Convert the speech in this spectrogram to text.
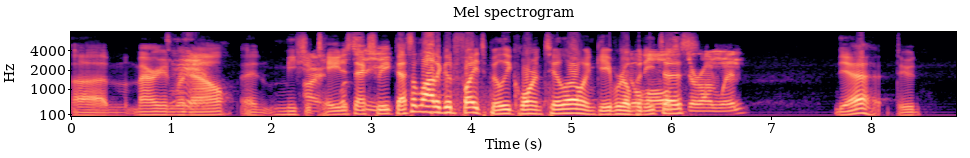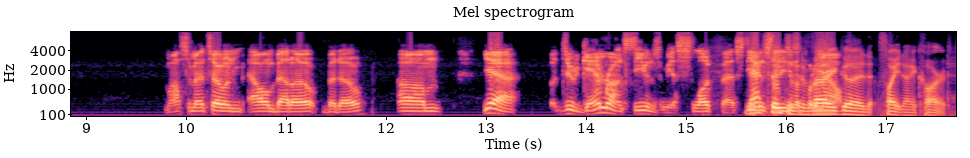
Um, Marion Damn. Reneau and Misha right, Tate is next see. week. That's a lot of good fights. Billy Quarantillo and Gabriel Bill They're on win. Yeah, dude. Masamento and Alan Bedo. Bedo. Um, yeah, dude, Gamrot and Stephens gonna be a slugfest. Stephens Next week is a very good fight night card.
